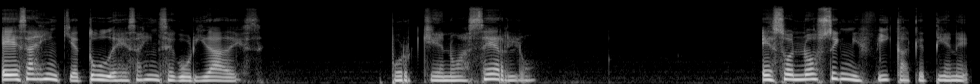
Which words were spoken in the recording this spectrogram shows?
esas inquietudes, esas inseguridades, ¿por qué no hacerlo? Eso no significa que tiene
